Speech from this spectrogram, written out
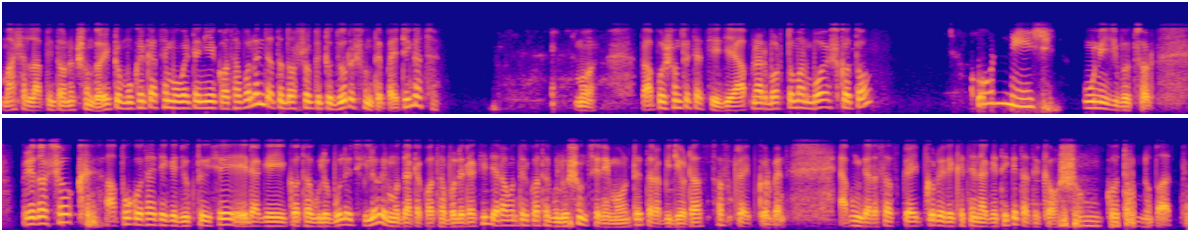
মাশাল্লাহ আপনি তো অনেক সুন্দর। একটু মুখের কাছে মোবাইলটা নিয়ে কথা বলেন যাতে দর্শক একটু জোরে শুনতে পায় ঠিক আছে? তো আপু শুনতে চাচ্ছি যে আপনার বর্তমান বয়স কত? উনিশ। উনিশ বছর। প্রিয় দর্শক আপু কোথায় থেকে যুক্ত হয়েছে এর আগে এই কথাগুলো বলেছিল এর মধ্যে একটা কথা বলে রাখি যারা আমাদের কথাগুলো শুনছেন এই মুহূর্তে তারা ভিডিওটা সাবস্ক্রাইব করবেন। এবং যারা সাবস্ক্রাইব করে রেখেছেন আগে থেকে তাদেরকে অসংখ্য ধন্যবাদ।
